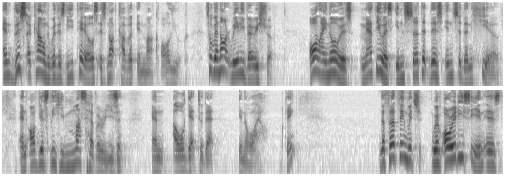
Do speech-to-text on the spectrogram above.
And this account with its details is not covered in Mark or Luke. So we're not really very sure. All I know is Matthew has inserted this incident here, and obviously he must have a reason. And I will get to that in a while. Okay? The third thing which we've already seen is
